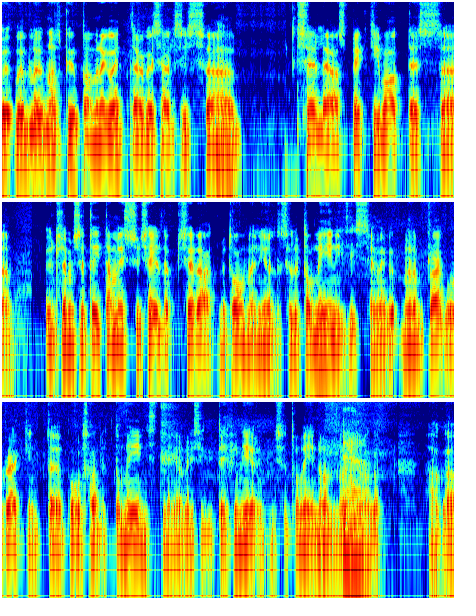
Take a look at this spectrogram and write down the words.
v. võib-olla natuke hüppame nagu ette, aga seal siis äh, selle aspekti vaates äh, ütleme, see data mesh siis eeldabki seda, et me toome nii-öelda selle domeeni sisse, me, me oleme praegu rääkinud pool saadet domeenist, me ei ole isegi defineerinud, mis see domeen on aga. aga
